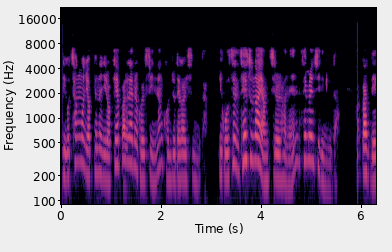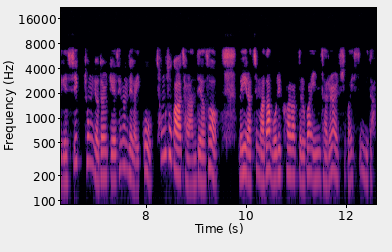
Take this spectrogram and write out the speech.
그리고 창문 옆에는 이렇게 빨래를 걸 수 있는 건조대가 있습니다. 이곳은 세수나 양치를 하는 세면실입니다. 각각 4개씩 총 8개의 세면대가 있고 청소가 잘 안 되어서 매일 아침마다 머리카락들과 인사를 할 수가 있습니다.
